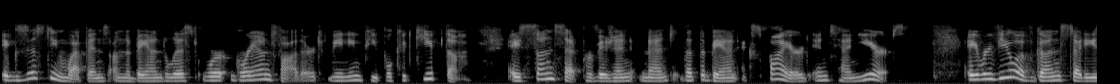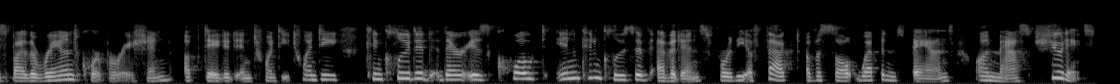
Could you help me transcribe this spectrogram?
Existing weapons on the banned list were grandfathered, meaning people could keep them. A sunset provision meant that the ban expired in 10 years. A review of gun studies by the RAND Corporation, updated in 2020, concluded there is, quote, inconclusive evidence for the effect of assault weapons bans on mass shootings.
